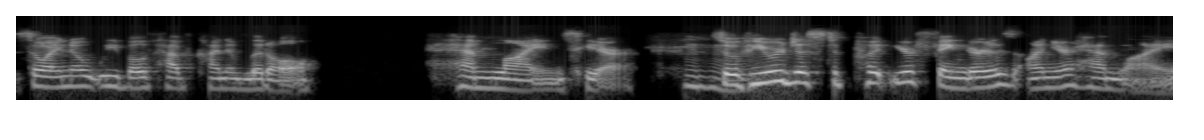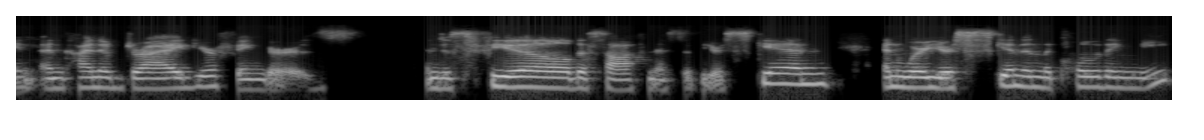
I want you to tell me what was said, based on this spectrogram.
so I know we both have kind of little hemlines here. So, if Mhm. you were just to put your fingers on your hemline and kind of drag your fingers and just feel the softness of your skin and where your skin and the clothing meet.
